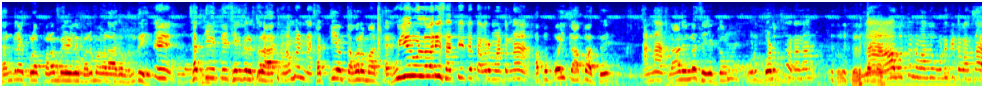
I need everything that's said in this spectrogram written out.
சந்திரகுல பரம்பரையில மருமகளாக வந்து சத்தியத்தை செய்திருக்கிறாய். ஆமாண்ணா. சத்தியம் தவற மாட்டேன். உயிர் உள்ளவரை சத்தியத்தை தவற மாட்டேன்னா? அப்ப போய் காப்பாத்து. அண்ணா. நான் என்ன செய்யட்டும்? உனக்கு கொடுத்தானா நான் ஆபத்துன்னு வந்து உனக்கிட்ட வந்தா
